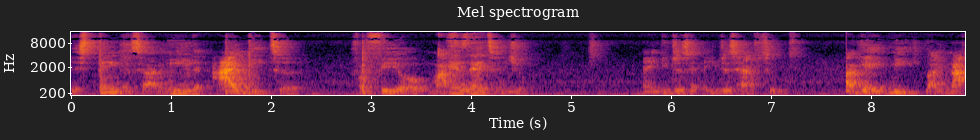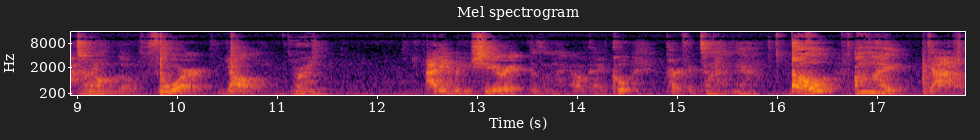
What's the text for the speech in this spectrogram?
this thing inside of me that I need to fulfill my full Exactly. potential. And you just you just have to. I gave me like not too long ago for y'all. Right. I didn't really share it because I'm like, okay, cool, perfect time now. So I'm like, got him.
